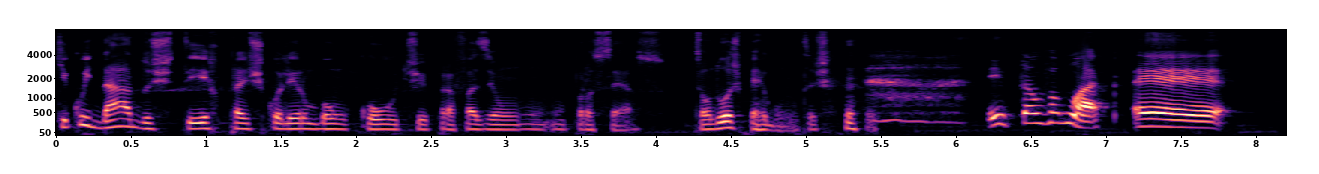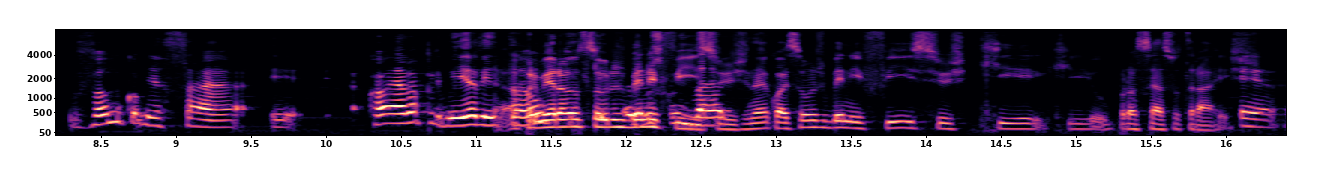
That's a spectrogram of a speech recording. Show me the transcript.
que cuidados ter para escolher um bom coach para fazer um, um, processo? São duas perguntas. então vamos lá. É, vamos começar. É, qual era a primeira, então? A primeira é sobre os benefícios, né? Quais são os benefícios que, que o processo traz? É,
